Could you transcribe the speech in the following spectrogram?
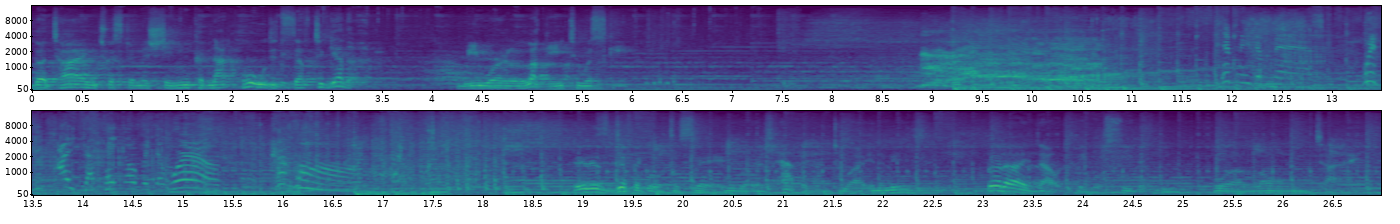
The Time Twister machine could not hold itself together. We were lucky to escape. Give me the mask. With it, I shall take over the world. Come on. It is difficult to say what has happened to our enemies, but I doubt we will see them for a long time.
